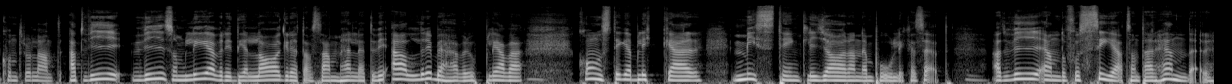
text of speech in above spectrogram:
kontrollant. Att vi, vi som lever i det lagret av samhället, vi aldrig behöver uppleva konstiga blickar, misstänkliggöranden på olika sätt. Att vi ändå får se att sånt här händer.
